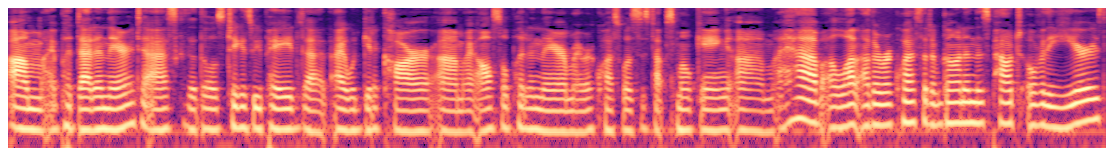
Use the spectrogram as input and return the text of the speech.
Um, I put that in there to ask that those tickets be paid, that I would get a car. Um, I also put in there my request was to stop smoking. Um, I have a lot of other requests that have gone in this pouch over the years.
